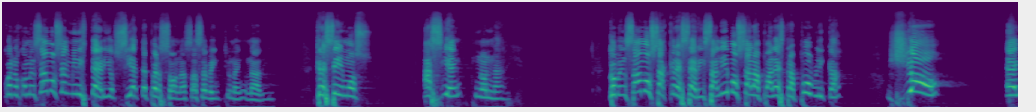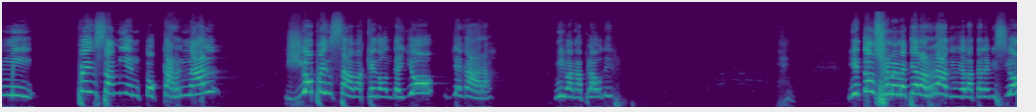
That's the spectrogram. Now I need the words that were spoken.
Cuando comenzamos el ministerio, siete personas, hace 21 años, nadie. Crecimos a 100, no nadie. Comenzamos a crecer y salimos a la palestra pública. Yo, en mi pensamiento carnal, yo pensaba que donde yo llegara, me iban a aplaudir. Y entonces me metí a la radio y a la televisión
